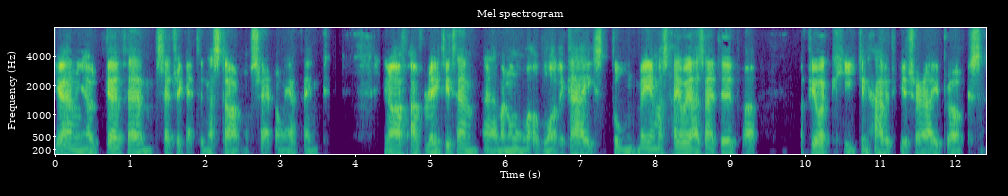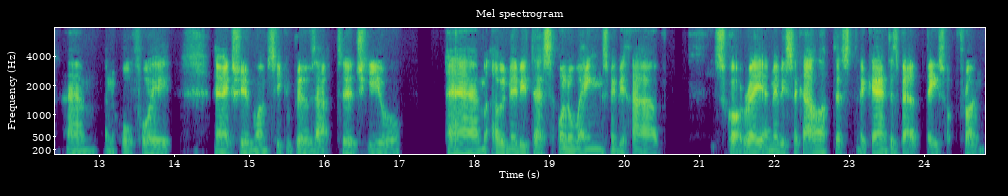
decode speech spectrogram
Yeah, I mean, I would give um, Cedric Itten a start most certainly. I think, you know, I've, I've rated him. Um, I know a lot of the guys don't rate him as highly as I do, but I feel like he can have a future at Ibrox, um, and hopefully, in next few months, he can prove that to Gio. Um, I would maybe just on the wings, maybe have Scott Wright and maybe Sakala. Just again, there's a bit of base up front,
